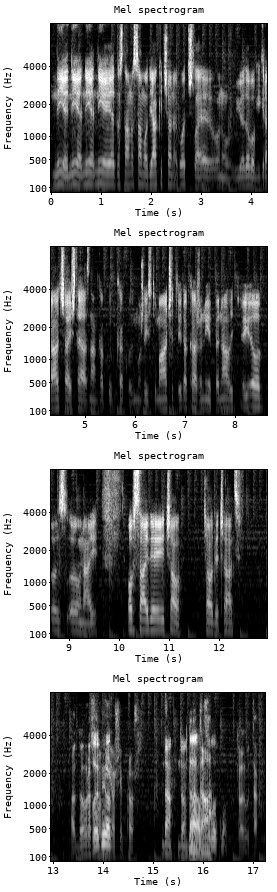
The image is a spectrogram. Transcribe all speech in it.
nije, nije, nije, nije jednostavno samo od Jakića, nego otišla je ono, i od ovog igrača i šta ja znam kako, kako može istumačiti i da kaže nije penal i, onaj offside je i čao, čao dječaci. Ali dobro smo mi bio- još i prošli, Da, da. Da, da. apsolutno. to je utakmica.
